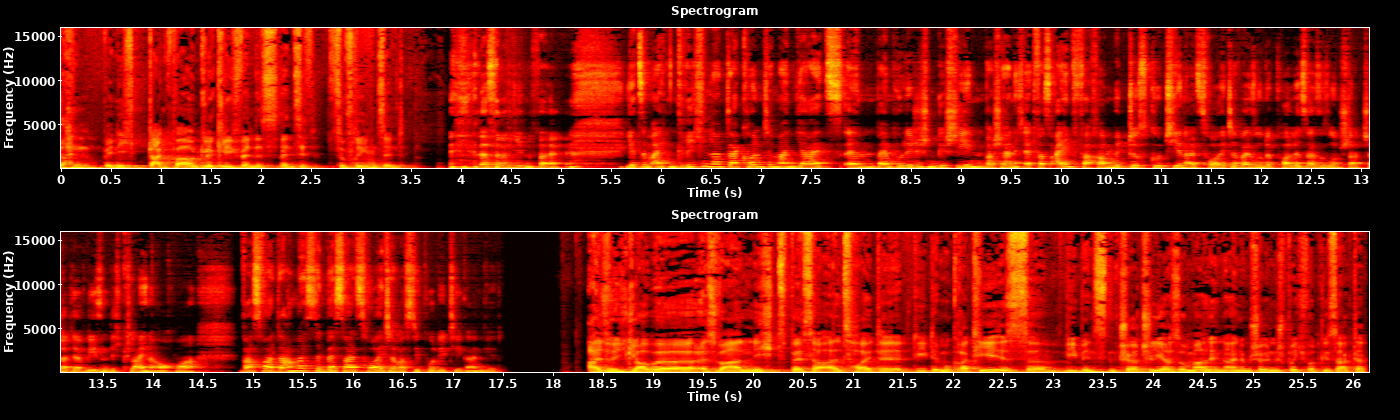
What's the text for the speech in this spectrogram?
dann bin ich dankbar und glücklich, wenn, das, wenn Sie zufrieden sind. das auf jeden Fall. Jetzt im alten Griechenland, da konnte man ja jetzt ähm, beim politischen Geschehen wahrscheinlich etwas einfacher mitdiskutieren als heute, weil so eine Polis, also so ein Stadtstaat ja wesentlich kleiner auch war. Was war damals denn besser als heute, was die Politik angeht? Also ich glaube, es war nichts besser als heute. Die Demokratie ist, äh, wie Winston Churchill ja so mal in einem schönen Sprichwort gesagt hat,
